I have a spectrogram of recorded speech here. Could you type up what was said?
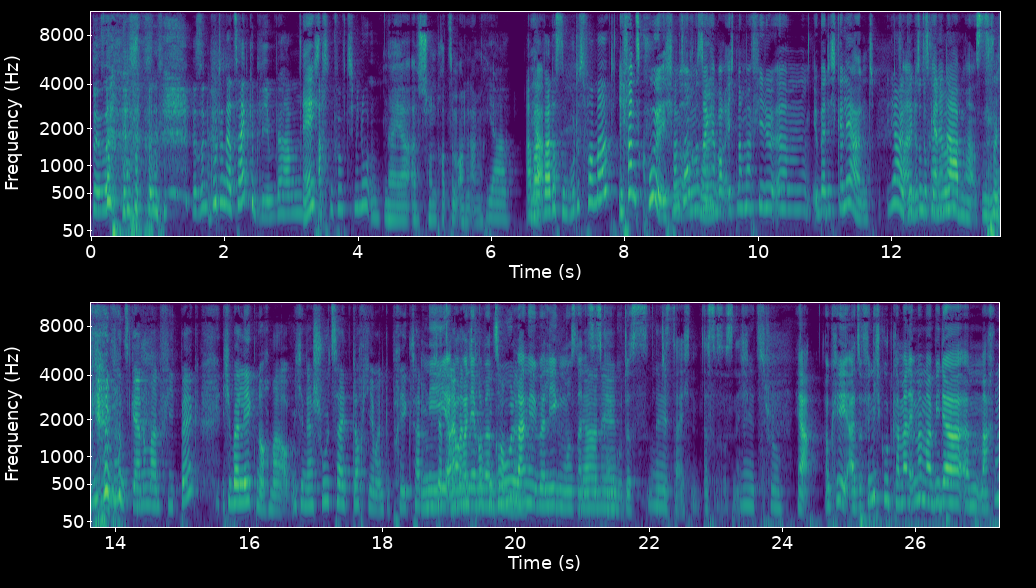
Wir sind, wir sind gut in der Zeit geblieben. Wir haben Echt? 58 Minuten. Naja, aber ist schon trotzdem auch lang. Ja. Aber Ja. war das ein gutes Format? Ich fand's cool. Ich Fand's mu- auch muss cool. sagen, ich habe auch echt nochmal viel ähm, über dich gelernt. Ja, Vor allem, dass du keine mal- Narben hast. Gebt uns gerne mal ein Feedback. Ich überlege nochmal, ob mich in der Schulzeit doch jemand geprägt hat. und ich Nee, jetzt aber einfach wenn nicht jemand so bin. lange überlegen muss, dann Ja, ist das nee. kein gutes, Nee. gutes Zeichen. Das ist es nicht. Nee, it's true. Ja, okay, also finde ich gut. Kann man immer mal wieder ähm, machen.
